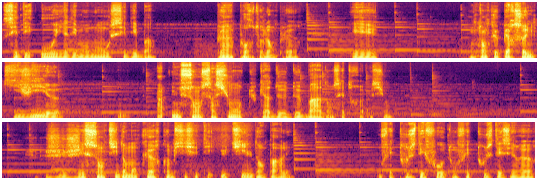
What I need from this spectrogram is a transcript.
c'est des hauts et il y a des moments où c'est des bas, peu importe l'ampleur. Et en tant que personne qui vit euh, une sensation, en tout cas, de, de bas dans cette relation, j'ai senti dans mon cœur comme si c'était utile d'en parler. On fait tous des fautes, on fait tous des erreurs,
